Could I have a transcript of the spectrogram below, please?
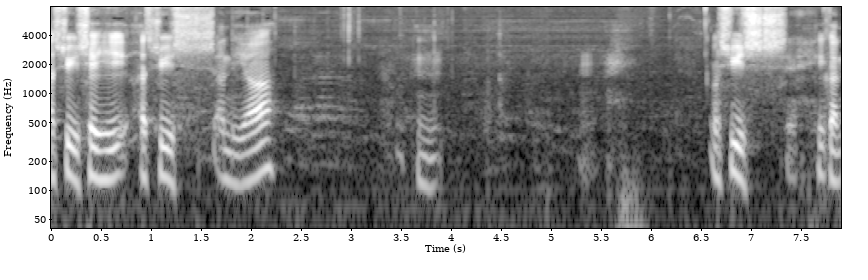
a sui se hi a sui ania a sui hi kan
